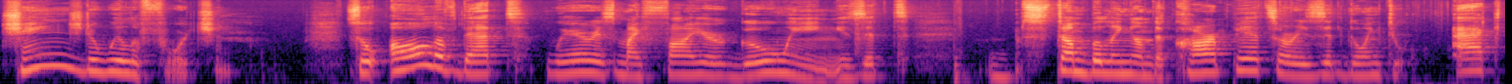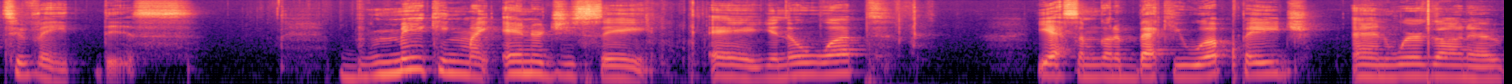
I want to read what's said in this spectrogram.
change the wheel of fortune. So, all of that, where is my fire going? Is it stumbling on the carpets or is it going to activate this? Making my energy say, hey, you know what? Yes, I'm going to back you up, Page, and we're going to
